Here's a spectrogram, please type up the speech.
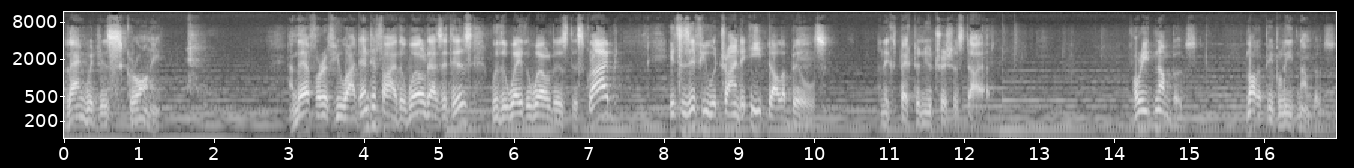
language is scrawny. And therefore, if you identify the world as it is with the way the world is described, it's as if you were trying to eat dollar bills and expect a nutritious diet or eat numbers. A lot of people eat numbers.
